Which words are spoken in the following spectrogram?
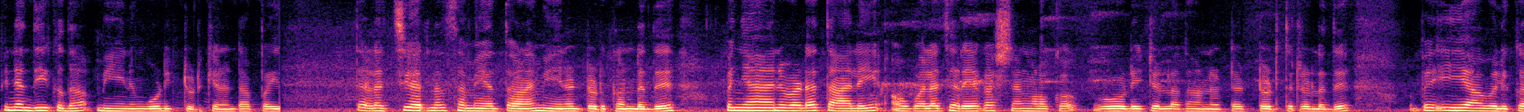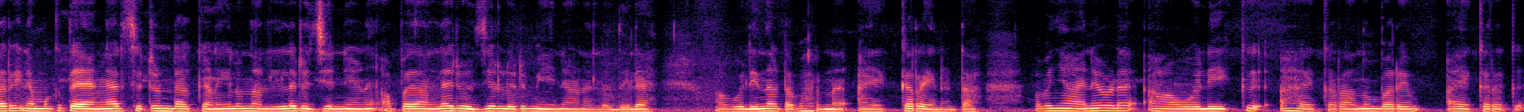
പിന്നെ അതിലേക്ക് മീനും കൂടി ഇട്ട് കൊടുക്കാനുണ്ട് അപ്പോൾ തിളച്ച് വരുന്ന സമയത്താണ് മീൻ ഇട്ട് കൊടുക്കേണ്ടത്. അപ്പം ഞാനിവിടെ തലയും അതുപോലെ ചെറിയ കഷ്ണങ്ങളൊക്കെ കൂടിയിട്ടുള്ളതാണ് ഇട്ട് ഇട്ട് കൊടുത്തിട്ടുള്ളത്. അപ്പോൾ ഈ ആവലിക്കറി നമുക്ക് തേങ്ങ അരച്ചിട്ട് ഉണ്ടാക്കുകയാണെങ്കിലും നല്ല രുചി തന്നെയാണ്. അപ്പോൾ നല്ല രുചിയുള്ളൊരു മീനാണല്ലോ ഇതിലെ ആവോലി എന്നാട്ടോ പറഞ്ഞ് അയക്കറേന് കേട്ടോ അപ്പോൾ ഞാനിവിടെ ആവോലിക്ക് അയക്കറാന്നും പറയും അയക്കറക്ക്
